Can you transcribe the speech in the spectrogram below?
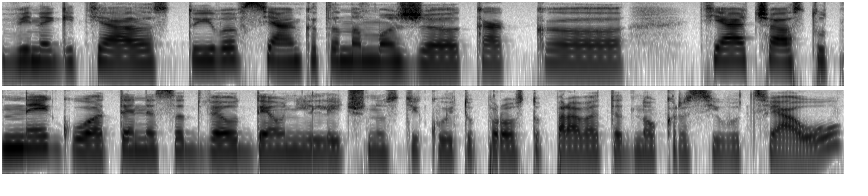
винаги тя стои в сянката на мъжа, как а, тя е част от него, а те не са две отделни личности, които просто правят едно красиво цяло.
